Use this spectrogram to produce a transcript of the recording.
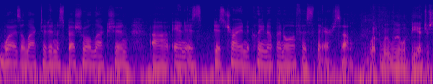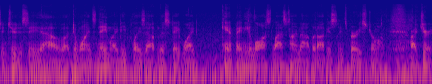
was elected in a special election, uh, and is, is trying to clean up an office there. So well, we will be interesting, too, to see how uh, DeWine's name ID plays out in this statewide campaign. He lost last time out, but obviously it's very strong. All right, Jerry.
